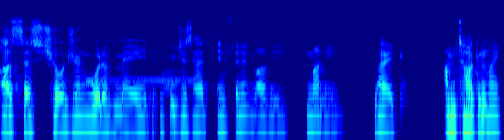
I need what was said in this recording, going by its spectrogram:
us as children would have made if we just had infinite movie, money. Like, I'm talking, like,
